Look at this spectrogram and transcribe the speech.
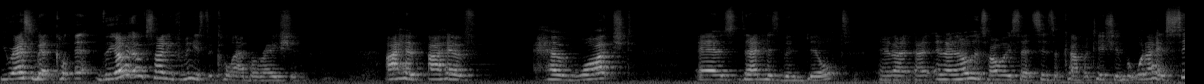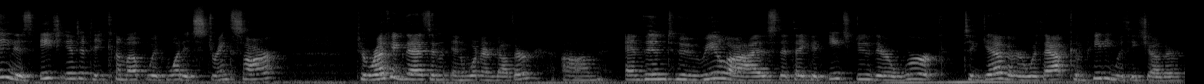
you were asking about the other exciting for me is the collaboration. I have I have have watched as that has been built, and I, I, and I know there's always that sense of competition. But what I have seen is each entity come up with what its strengths are, to recognize in, in one another, um, and then to realize that they could each do their work together without competing with each other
